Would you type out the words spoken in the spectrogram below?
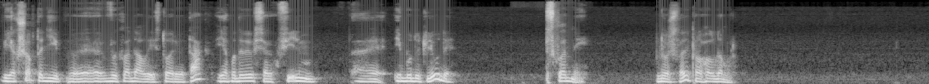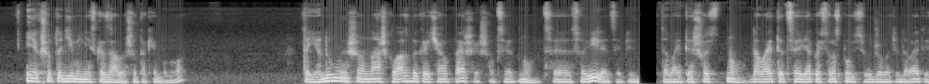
якщо б тоді е, викладали історію так, я подивився фільм е, І будуть люди складний. Дуже складний про Голодомор. І якщо б тоді мені сказали, що таке було, то я думаю, що наш клас би кричав перший, що це, ну, це свавілля, це пізд... Давайте щось, ну, давайте це якось розповсюджувати. Давайте.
